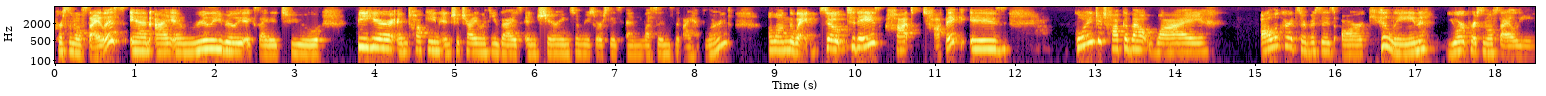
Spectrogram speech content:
personal stylists. And I am really, really excited to be here and talking and chit chatting with you guys and sharing some resources and lessons that I have learned along the way. So, today's hot topic is going to talk about why a la carte services are killing your personal styling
